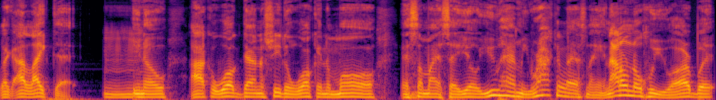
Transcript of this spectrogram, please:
Like I like that. Mm-hmm. You know, I could walk down the street and walk in the mall, and somebody say, "Yo, you had me rocking last night," and I don't know who you are, but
